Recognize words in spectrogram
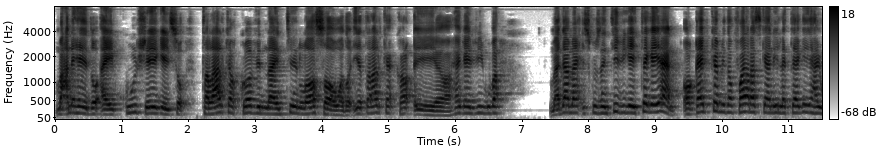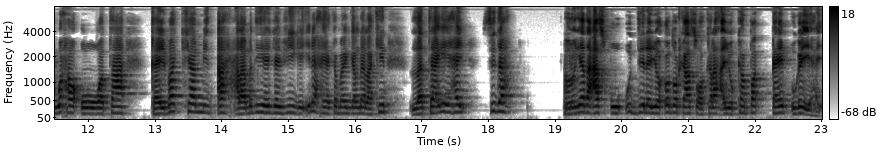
macnaheedu ay kuu sheegayso. Talaalka covid nneteen loo soo wado iyo talaalka h i v guba maadaama isku scientific ay tegayaan oo qeyb ka mid a viruskani la taagan yahay waxa uu wataa qaybo ka mid ah calaamadihii h i v ga ilaah ayaan ka magan galna laakiin la taagan yahay sida cunugyada cas uu u dilayo cudurkaas oo kale ayuu kaba qeyb uga yahay.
